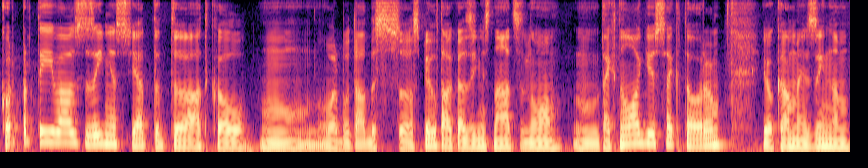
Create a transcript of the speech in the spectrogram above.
korporatīvās ziņas, jā, tad uh, atkal mm, varbūt tādas uh, spilgtākās ziņas nāca no mm, tehnoloģiju sektora. Jo, kā mēs zinām,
